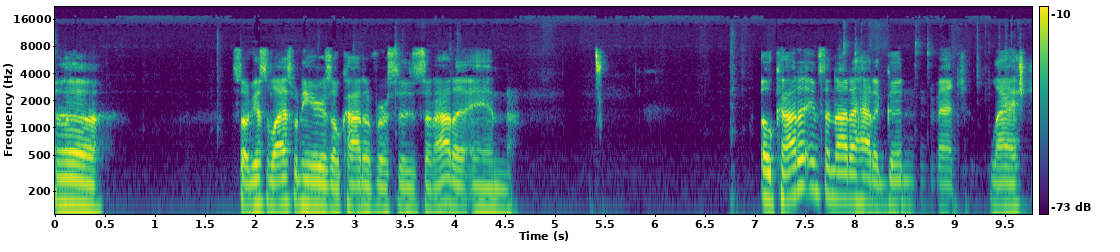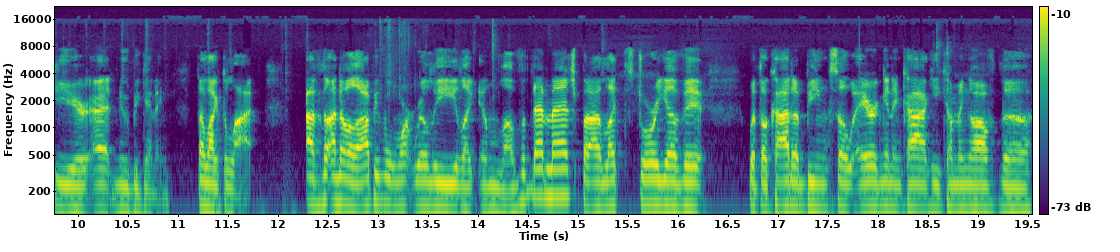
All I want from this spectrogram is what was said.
Uh, so I guess the last one here is Okada versus Sanada, and Okada and Sanada had a good match last year at New Beginning. I liked a lot. I, I know a lot of people weren't really like in love with that match, but I liked the story of it with Okada being so arrogant and cocky coming off the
